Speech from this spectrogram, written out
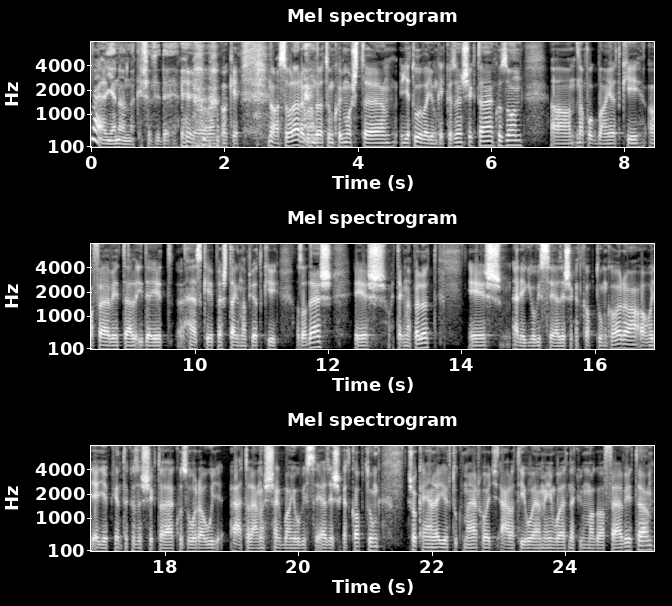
Eljön annak is az ideje. Jó oké. Okay. Na, szóval arra gondoltunk, hogy most uh, ugye túl vagyunk egy közönség találkozón, a napokban jött ki a felvétel idejéthez képest, tegnap jött ki az adás, és, vagy tegnap előtt, és elég jó visszajelzéseket kaptunk arra, ahogy egyébként a közösség találkozóra úgy általánosságban jó visszajelzéseket kaptunk. Sokáján leírtuk már, hogy állati jó élmény volt nekünk maga a felvétel.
